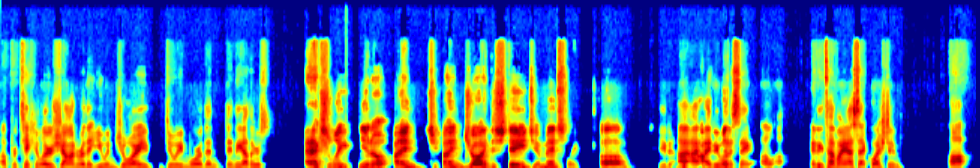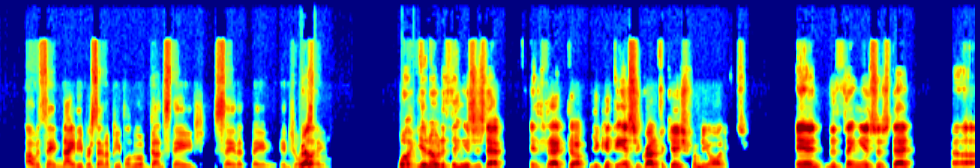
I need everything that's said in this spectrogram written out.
a particular genre that you enjoy doing more than than the others? actually you know I, I enjoyed the stage immensely um, You know, I- I do want to say, uh, anytime I ask that question, uh, I would say ninety percent of people who have done stage say that they enjoy Really? stage. well you know the thing is is that is that uh, you get the instant gratification from the audience and the thing is is that uh,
